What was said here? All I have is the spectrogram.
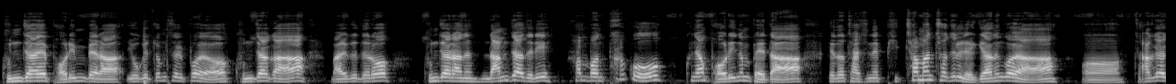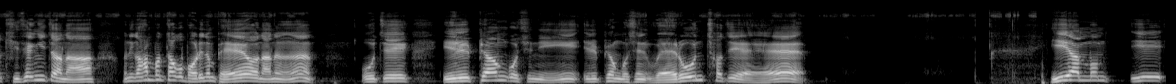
군자의 버림배라. 요게 좀 슬퍼요. 군자가 말 그대로 군자라는 남자들이 한번 타고 그냥 버리는 배다. 그래서 자신의 비참한 처지를 얘기하는 거야. 어, 자기가 기생이잖아. 그러니까 한번 타고 버리는 배예요, 나는. 오직 일평고신이, 일평고신 외로운 처지에 이 한 몸, 이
